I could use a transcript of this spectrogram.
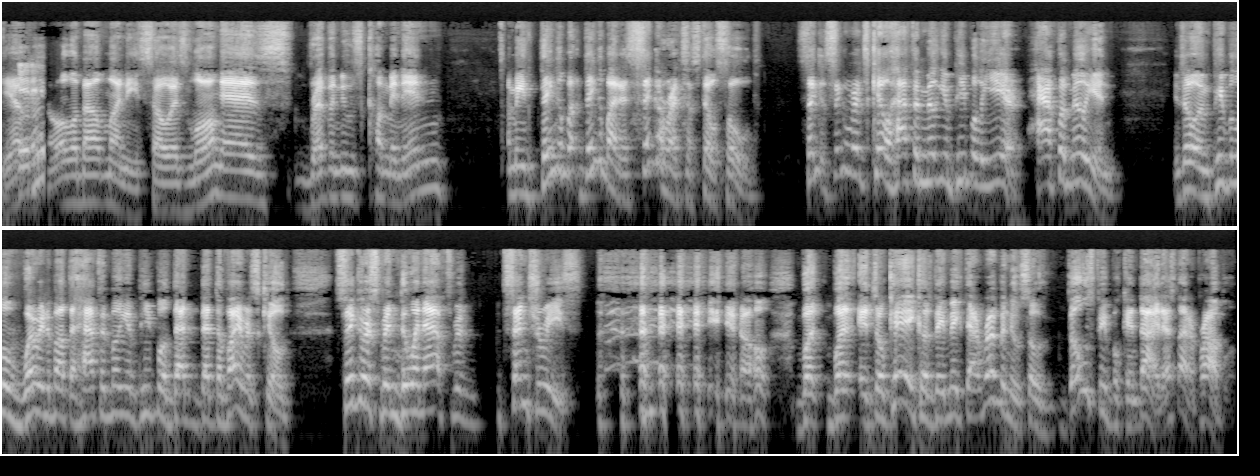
Yeah, it is all about money. So as long as revenues coming in, I mean, think about think about it. Cigarettes are still sold. Cig- cigarettes kill half a million people a year. Half a million. And so, and people are worried about the half a million people that that the virus killed. Cigarettes been doing that for centuries, you know. But but it's okay because they make that revenue, so those people can die. That's not a problem,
